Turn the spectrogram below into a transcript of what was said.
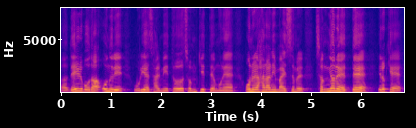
어, 내일보다 오늘이 우리의 삶이 더 젊기 때문에 오늘 하나님 말씀을 청년의 때 이렇게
